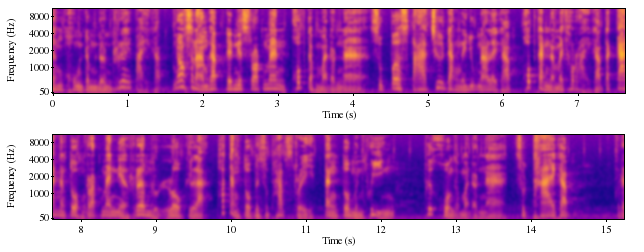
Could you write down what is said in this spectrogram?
ยังคงดำเนินเรื่อยไปครับ นอกสนามครับเดนิสโรดแมนคบกับมาดอนน่าซูเปอร์สตาร์ชื่อดังในยุคนั้นเลยครับคบกันนะไม่เท่าไหร่ครับ แต่การแต่งตัวของโรดแมนเนี่ยเริ่มหลุดโลกขึ้นละเขาแต่งตัวเป็นสุภาพสตรี แต่งตัวเหมือนผู้หญิงเพื่อควงกับมาดอนน่าสุดท้ายครับ เร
